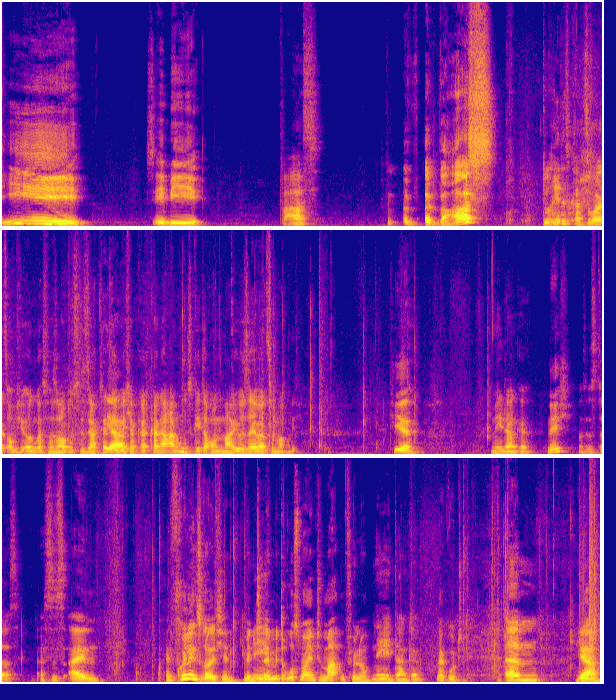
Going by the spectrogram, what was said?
Ih. Sebi. Was? Äh, äh, was? Du redest gerade so, als ob ich irgendwas Versautes gesagt hätte, Ja. aber ich habe gerade keine Ahnung. Es geht darum, Mayo selber zu machen. Hier, Nee, danke. nicht? Was ist das? Das ist ein, ein Frühlingsröllchen mit, Nee. äh, mit Rosmarin-Tomatenfüllung. Nee, danke. Na gut. Ähm, Ja.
